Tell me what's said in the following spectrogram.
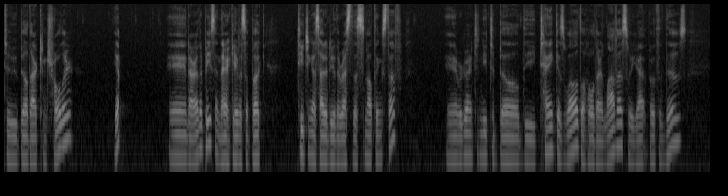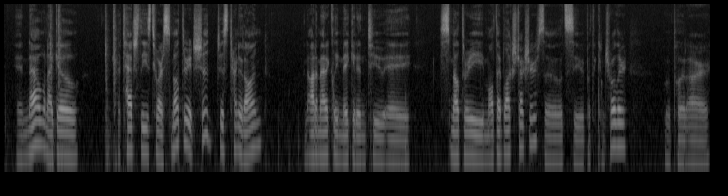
to build our controller. Yep. And our other piece, and there it gave us a book teaching us how to do the rest of the smelting stuff. And we're going to need to build the tank as well to hold our lava, so we got both of those. And now when I go attach these to our smelter, it should just turn it on and automatically make it into a smeltery multi-block structure. So let's see, we put the controller, we'll put our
